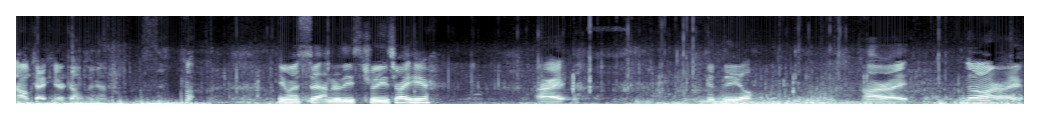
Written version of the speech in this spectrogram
Okay, here comes again. you want to sit under these trees right here? All right. Good deal. All right. All right.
